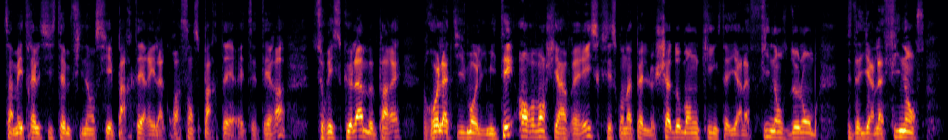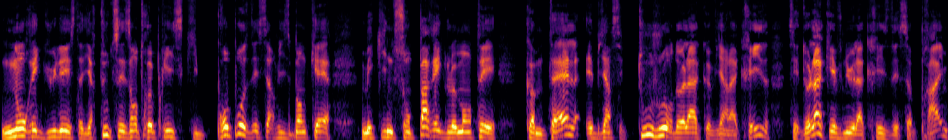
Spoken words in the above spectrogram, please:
ça mettrait le système financier par terre et la croissance par terre, etc. Ce risque-là me paraît relativement limité. En revanche, il y a un vrai risque, c'est ce qu'on appelle le shadow banking, c'est-à-dire la finance de l'ombre, c'est-à-dire la finance non régulée, c'est-à-dire toutes ces entreprises qui proposent des services bancaires mais qui ne sont pas réglementées comme telles. Eh bien, c'est toujours de là que vient la crise. C'est de là qu'est venue la crise des subprimes.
